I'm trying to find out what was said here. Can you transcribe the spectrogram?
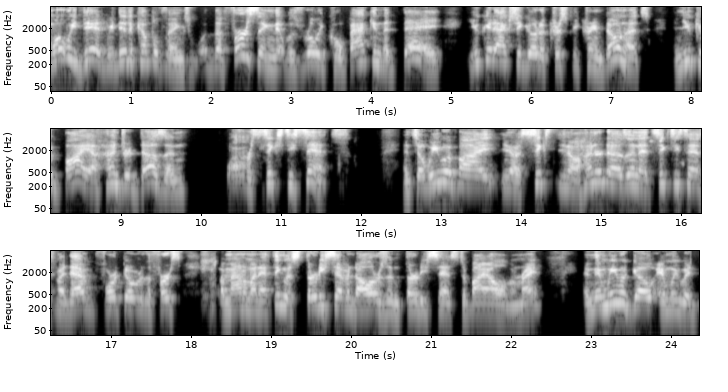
what we did, we did a couple things. The first thing that was really cool back in the day, you could actually go to Krispy Kreme Donuts and you could buy a hundred dozen wow. for 60 cents. And so we would buy, you know, six, you know, a hundred dozen at 60 cents. My dad forked over the first amount of money. I think it was $37.30 to buy all of them, right? And then we would go and we would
